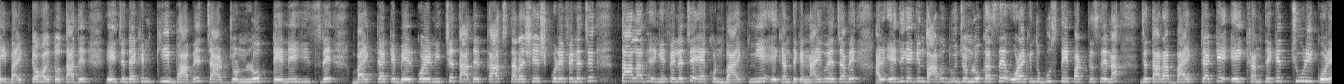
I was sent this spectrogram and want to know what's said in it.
এই বাইকটা হয়তো তাদের। এই যে দেখেন কীভাবে চারজন লোক টেনে হিসড়ে বাইকটাকে বের করে নিচ্ছে। তাদের কাজ তারা শেষ করে ফেলেছে, তালা ভেঙে ফেলেছে। এখন বাইক নিয়ে এখান থেকে নাই হয়ে যাবে। আর এদিকে কিন্তু আরও দুইজন লোক আছে, ওরা কিন্তু বুঝতেই পারতেছে না যে তারা বাইকটাকে এইখান থেকে চুরি করে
